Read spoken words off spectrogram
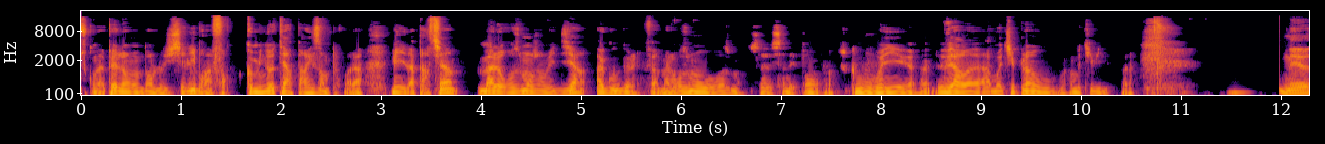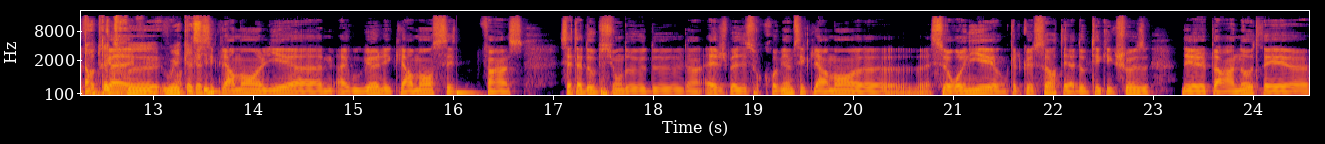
ce qu'on appelle dans le logiciel libre un fork communautaire par exemple. Voilà. Mais il appartient malheureusement j'ai envie de dire à Google. Enfin malheureusement ou heureusement ça, ça dépend hein, ce que vous voyez euh, verre à moitié plein ou à moitié vide Mais euh, en tout cas, euh, oui, c'est clairement lié à, à Google et clairement c'est enfin cette adoption de de- d'un Edge basé sur Chromium, c'est clairement euh, se renier en quelque sorte et adopter quelque chose par un autre et euh,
